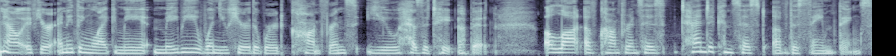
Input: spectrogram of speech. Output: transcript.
Now, if you're anything like me, maybe when you hear the word conference, you hesitate a bit. A lot of conferences tend to consist of the same things.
